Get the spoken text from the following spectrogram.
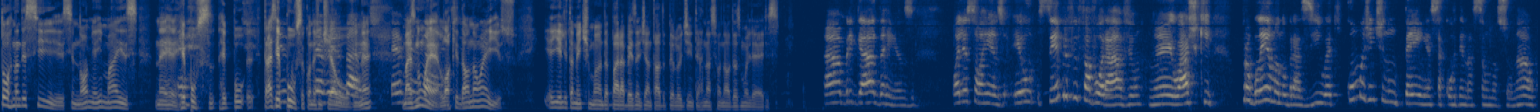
tornando esse, esse nome aí mais, né, é. repulsa, repul traz repulsa quando a é gente já ouve, né? É Mas não é. Lockdown não é isso. E ele também te manda parabéns adiantado pelo Dia Internacional das Mulheres. Ah, obrigada, Renzo. Olha só, Renzo, eu sempre fui favorável, né? Eu acho que o problema no Brasil é que, como a gente não tem essa coordenação nacional,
